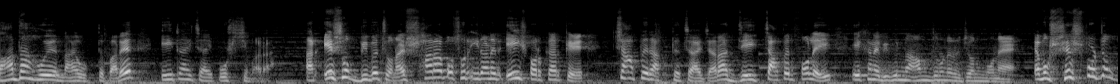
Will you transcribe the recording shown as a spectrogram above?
বাধা হয়ে না উঠতে পারে, এটাই চায় পশ্চিমারা। আর এসব বিবেচনায় সারা বছর ইরানের এই সরকারকে চাপে রাখতে চায় যারা, যেই চাপের ফলেই এখানে বিভিন্ন আন্দোলনের জন্ম নেয়। এবং শেষ পর্যন্ত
